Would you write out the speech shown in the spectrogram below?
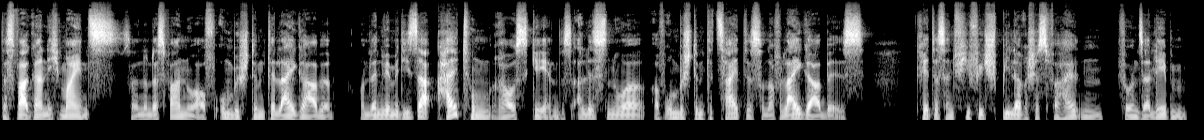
das war gar nicht meins, sondern das war nur auf unbestimmte Leihgabe. Und wenn wir mit dieser Haltung rausgehen, dass alles nur auf unbestimmte Zeit ist und auf Leihgabe ist, kreiert das ein viel, viel spielerisches Verhalten für unser Leben.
